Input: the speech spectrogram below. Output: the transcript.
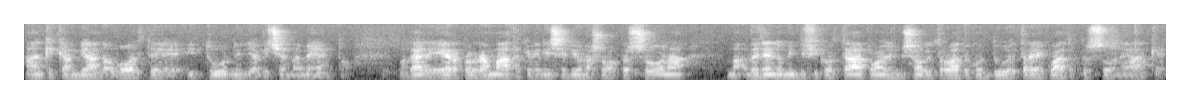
anche cambiando a volte i turni di avvicendamento. Magari era programmata che venisse lì una sola persona, ma vedendomi in difficoltà poi mi sono ritrovato con due, tre, quattro persone anche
